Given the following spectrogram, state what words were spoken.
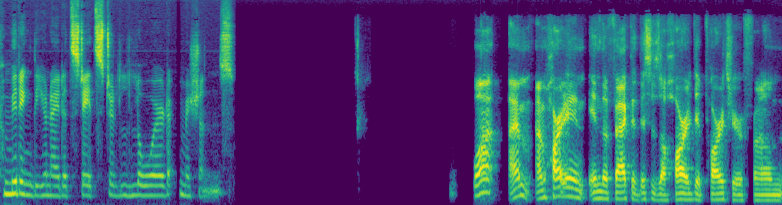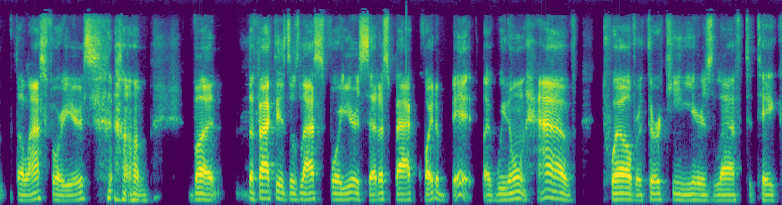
committing the United States to lowered emissions? Well, I'm I'm heartened in the fact that this is a hard departure from the last four years. um, but the fact is, those last four years set us back quite a bit. Like we don't have 12 or 13 years left to take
